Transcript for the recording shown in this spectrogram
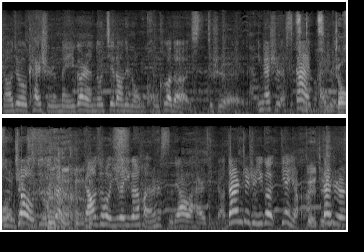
然后就开始每一个人都接到那种恐吓的，就是应该是 Skype 还是诅咒，对对对。然后最后一个一个好像是死掉了还是怎么着？当然这是一个电影，对，但是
